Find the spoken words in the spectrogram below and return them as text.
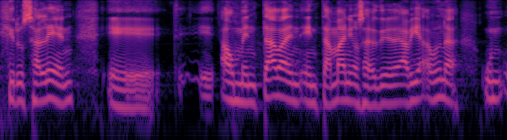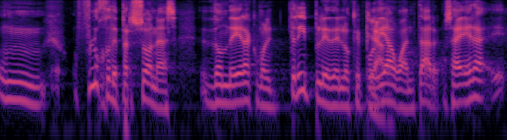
Jerusalén eh, eh, aumentaba en, en tamaño, o sea, había una, un, un flujo de personas donde era como el triple de lo que podía Claro. aguantar. O sea, era eh,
